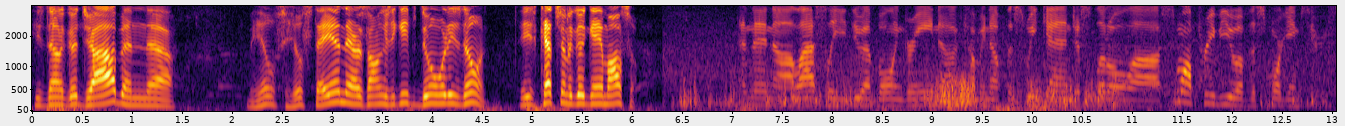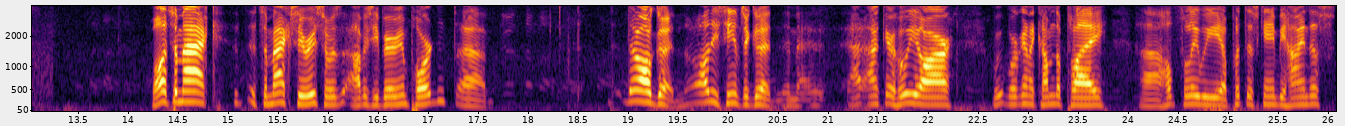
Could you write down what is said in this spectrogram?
He's done a good job, and he'll he'll stay in there as long as he keeps doing what he's doing. He's catching a good game also then uh, lastly, you do have Bowling Green uh, coming up this weekend. Just a little uh, small preview of this four-game series. Well, it's a MAC. It's a MAC series, so it's obviously very important. Uh, they're all good. All these teams are good. I don't care who you are. We're going to come to play. Uh, hopefully, we uh, put this game behind us,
